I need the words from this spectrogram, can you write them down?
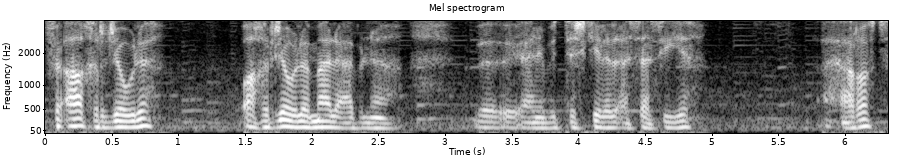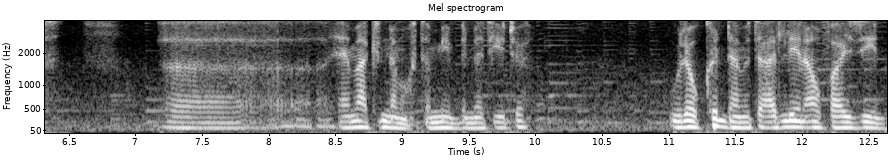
في آخر جولة. وآخر جولة ما لعبنا يعني بالتشكيلة الأساسية. عرفت؟ آه يعني ما كنا مهتمين بالنتيجة. ولو كنا متعادلين أو فايزين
